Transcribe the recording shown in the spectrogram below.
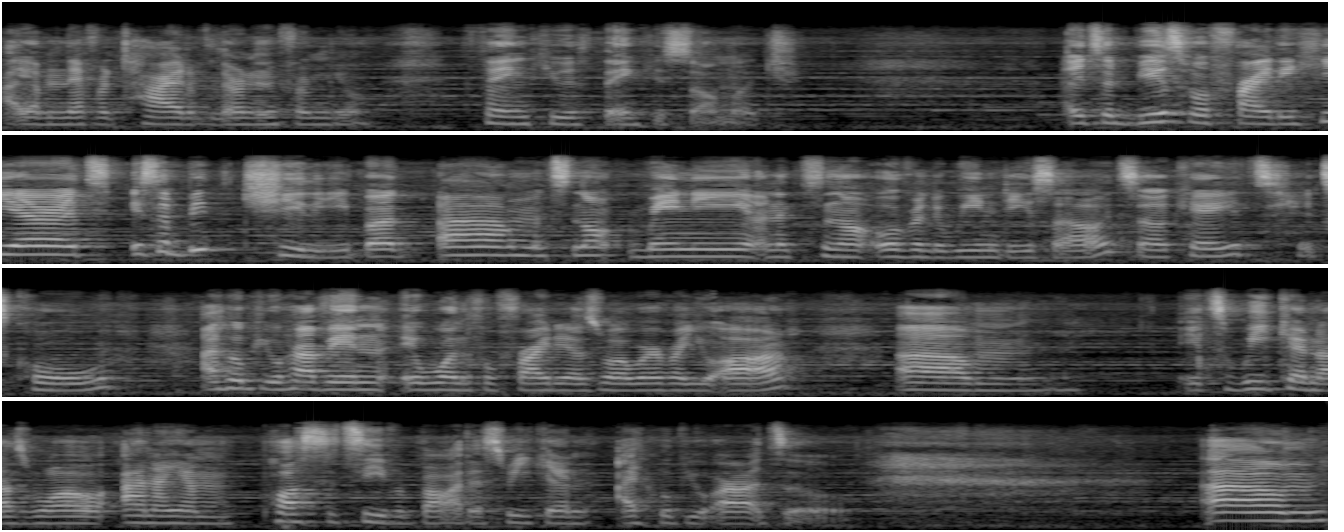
I am never tired of learning from you. Thank you, thank you so much. It's a beautiful Friday here. It's it's a bit chilly, but um, it's not rainy and it's not overly windy, so it's okay. It's it's cold. I hope you're having a wonderful Friday as well, wherever you are. Um, it's weekend as well, and I am positive about this weekend. I hope you are too. Um,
